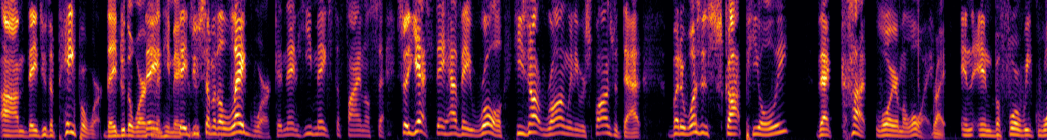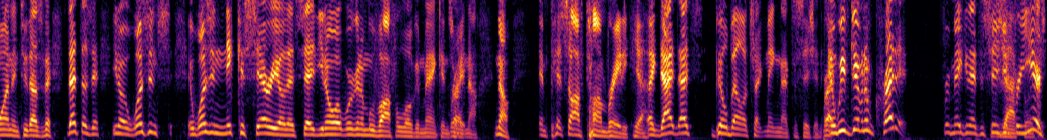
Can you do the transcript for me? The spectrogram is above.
Um, they do the paperwork. They do the work they, and then he makes they the do some of the legwork and then he makes the final say. So yes, they have a role. He's not wrong when he responds with that, but it wasn't Scott Pioli that cut Lawyer Milloy. Right. In in before week 1 in 2005. That doesn't, you know, it wasn't it wasn't Nick Caserio that said, "You know what, we're going to move off of Logan Mankins right. Right. now." No. And piss off Tom Brady. Yeah. Like that that's Bill Belichick making that decision. Right. And we've given him credit for making that decision Exactly. for years.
